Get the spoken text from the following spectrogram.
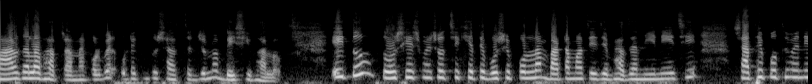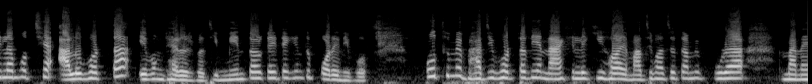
মাড় গালা ভাত রান্না করবেন। ওটা কিন্তু স্বাস্থ্যের জন্য বেশি ভালো। এই তো, তো শেষমেশ হচ্ছে খেতে বসে পড়লাম। বাটা মাছ এই যে ভাজা নিয়ে নিয়েছি। সাথে প্রথমে নিলাম হচ্ছে আলু ভর্তা এবং ঢেঁড়স ভাজি। মেন তরকারিটা কিন্তু পরে নিব। ১ম এ ভাজি ভর্তা দিয়ে না খেলে কি হয়? মাঝে, মাঝে তো আমি পুরা মানে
